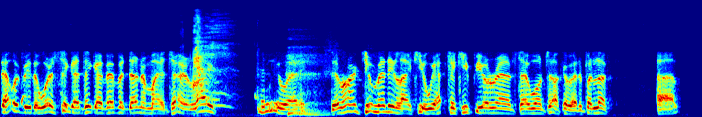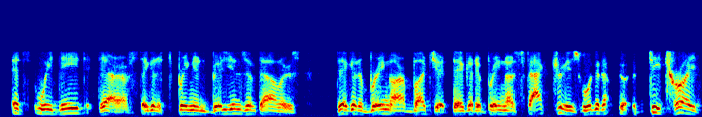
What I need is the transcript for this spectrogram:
That would be the worst thing I think I've ever done in my entire life. Anyway, there aren't too many like you. We have to keep you around, so I won't talk about it. But look, uh, it's we need tariffs. They're going to bring in billions of dollars. They're going to bring our budget. They're going to bring us factories. We're going to uh, Detroit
